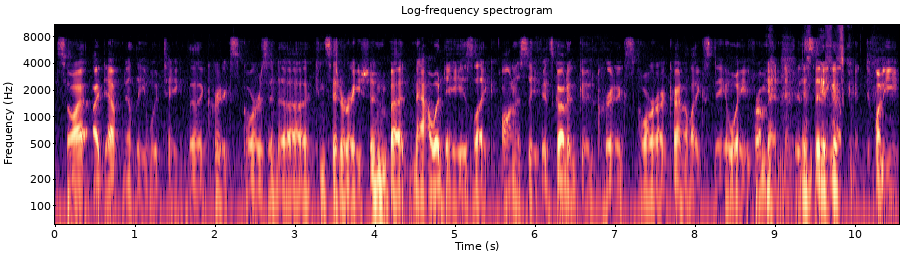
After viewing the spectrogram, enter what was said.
so I, I definitely would take the critic scores into consideration, but nowadays, like honestly, if it's got a good critic score, I kind of like stay away from it. And if it's If- sitting if it's- up at 20,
